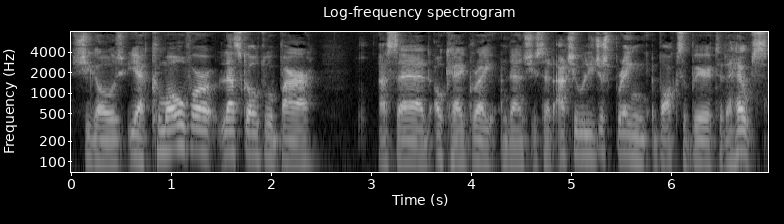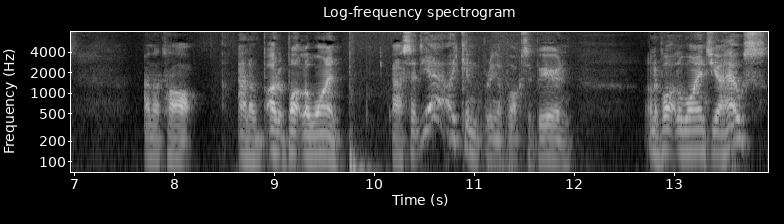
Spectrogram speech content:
she goes, "Yeah, come over. Let's go to a bar." I said, "Okay, great." And then she said, "Actually, will you just bring a box of beer to the house?" And I thought, and a, and a bottle of wine. I said, "Yeah, I can bring a box of beer and, and a bottle of wine to your house."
